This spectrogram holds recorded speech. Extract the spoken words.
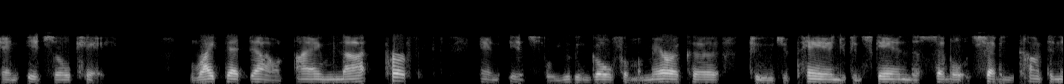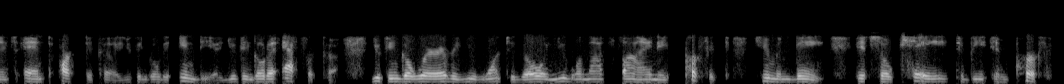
and it's okay. Write that down. I'm not perfect, and it's you can go from America to Japan. You can scan the seven, seven continents, Antarctica. You can go to India. You can go to Africa. You can go wherever you want to go, and you will not find a perfect human being. It's okay to be imperfect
